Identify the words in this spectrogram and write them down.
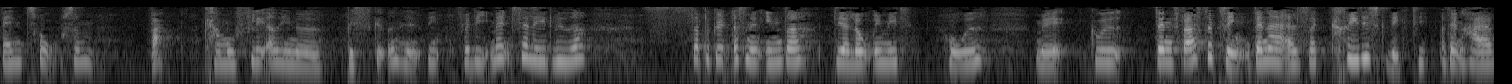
vantro, som var kamufleret i noget beskedenhed. Fordi mens jeg ledte videre, så begyndte der sådan en indre dialog i mit hoved med Gud. Den første ting, den er altså kritisk vigtig, og den har jeg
